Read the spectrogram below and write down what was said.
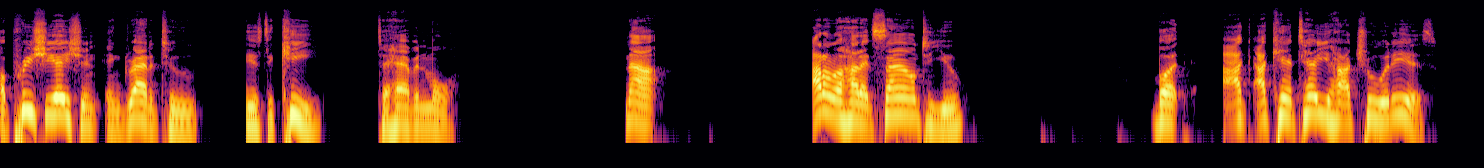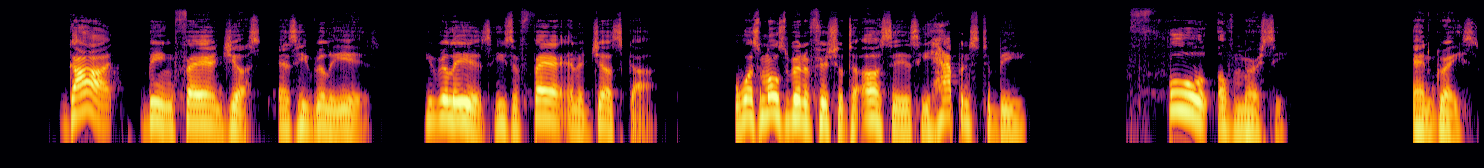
Appreciation and gratitude is the key to having more. Now, I don't know how that sound to you, but I, I can't tell you how true it is. God being fair and just as he really is. He really is. He's a fair and a just God. What's most beneficial to us is he happens to be full of mercy and grace.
